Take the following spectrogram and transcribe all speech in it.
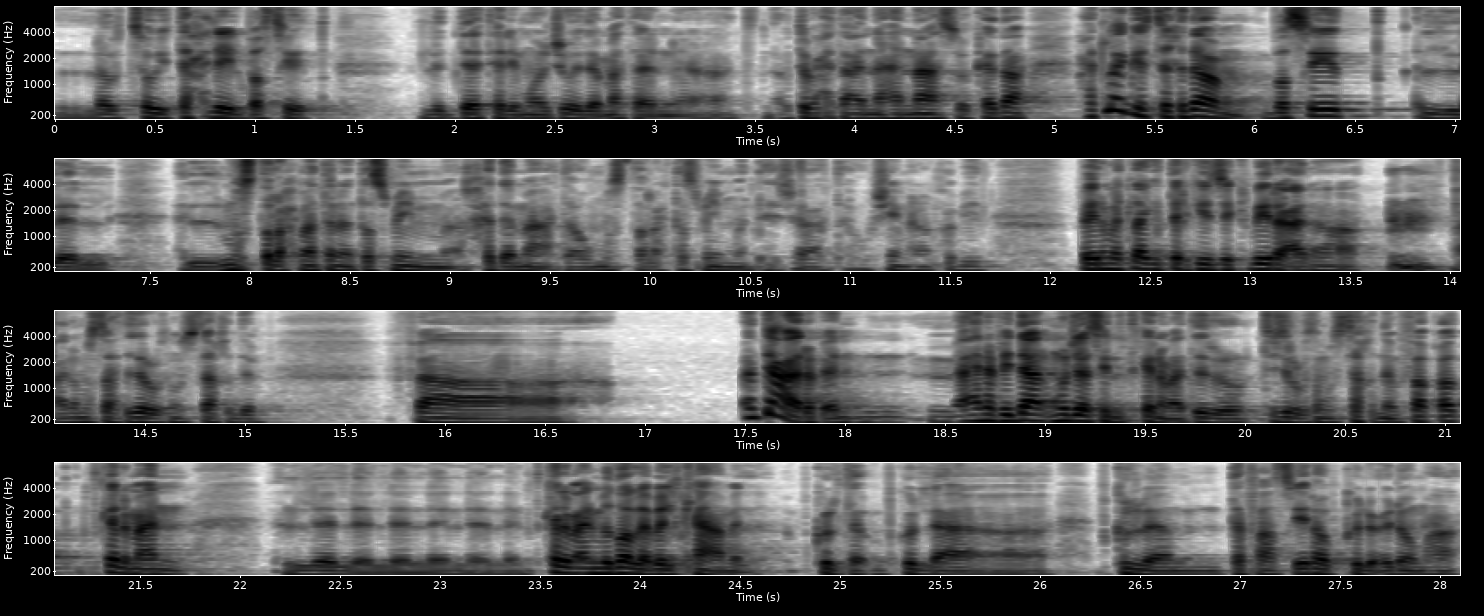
لو تسوي تحليل بسيط للداتا اللي موجودة مثلا تبحث عنها الناس وكذا حتلاقي استخدام بسيط المصطلح مثلا تصميم خدمات أو مصطلح تصميم منتجات أو شيء من القبيل. بينما تلاقي التركيز كبير على على مصطلح تجربه المستخدم ف أنت عارف يعني إحنا في دان مو جالسين نتكلم عن تجربه المستخدم فقط نتكلم عن نتكلم عن المظلة بالكامل. بكل بكل بكل تفاصيلها وبكل علومها.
